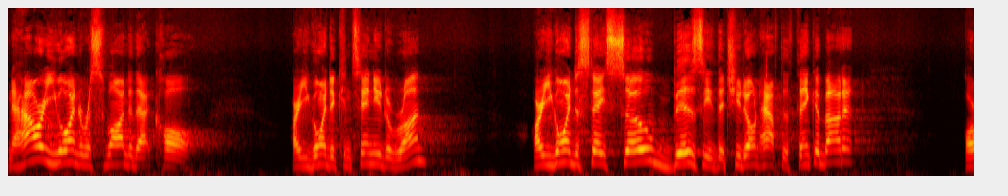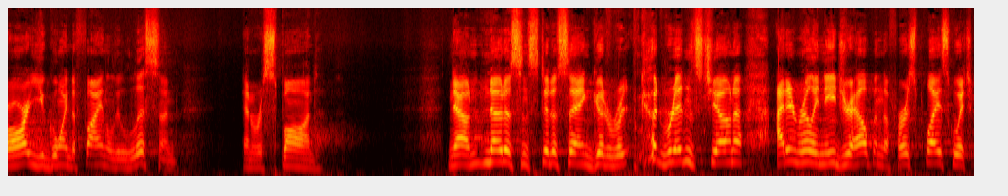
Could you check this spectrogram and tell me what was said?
Now, how are you going to respond to that call? Are you going to continue to run? Are you going to stay so busy that you don't have to think about it? Or are you going to finally listen and respond? Now, notice instead of saying good, good riddance, Jonah, I didn't really need your help in the first place, which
